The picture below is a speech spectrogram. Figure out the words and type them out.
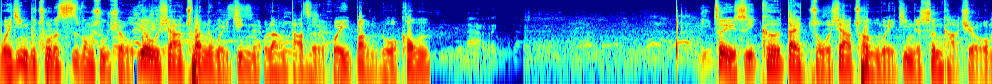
尾劲不错的四缝速球，右下串的尾劲不让打者挥棒落空。这也是一颗带左下串尾劲的声卡球。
